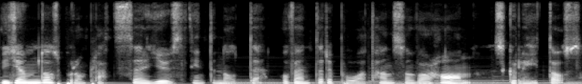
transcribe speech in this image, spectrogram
Vi gömde oss på de platser ljuset inte nådde och väntade på att han som var han skulle hitta oss.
